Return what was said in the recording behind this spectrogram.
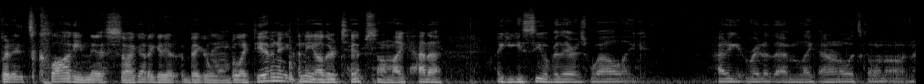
But it's clogging this, so I gotta get a bigger one. But like, do you have any any other tips on like how to, like you can see over there as well, like how to get rid of them? Like I don't know what's going on.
